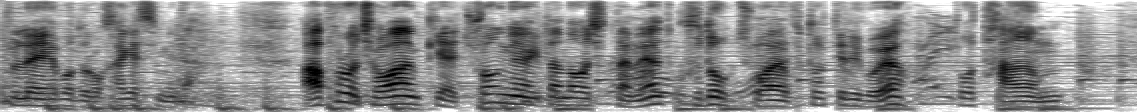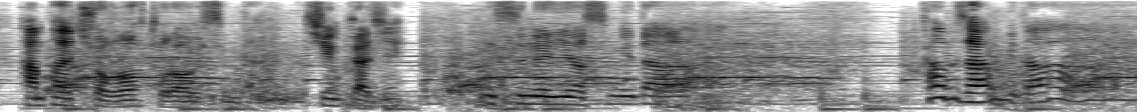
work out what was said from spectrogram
플레이 해 보도록 하겠습니다. 앞으로 저와 함께 추억 여행 떠나고 싶다면 구독, 좋아요 부탁드리고요. 또 다음 한 판의 추억으로 돌아오겠습니다. 지금까지 흥스맨이었습니다. 감사합니다.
